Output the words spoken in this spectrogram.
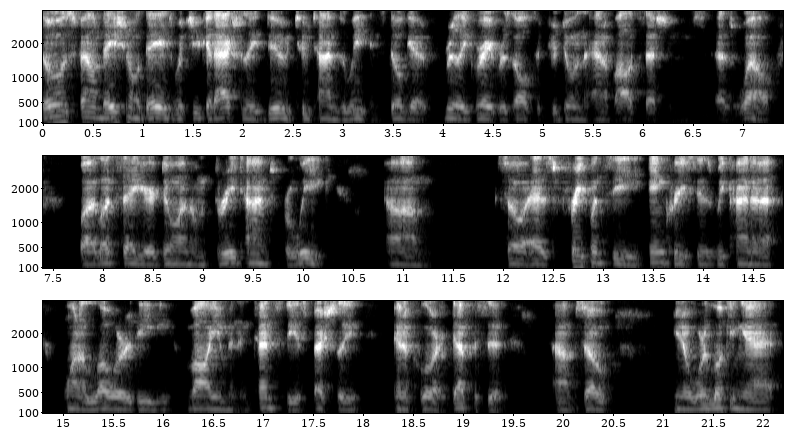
those foundational days, which you could actually do two times a week and still get really great results if you're doing the anabolic sessions as well. But let's say you're doing them three times per week. Um, So as frequency increases, we kind of want to lower the volume and intensity, especially in a caloric deficit. Um, so, you know, we're looking at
